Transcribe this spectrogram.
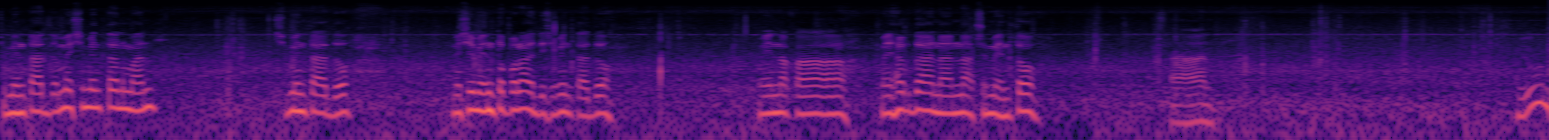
Simentado, may simento naman. Simentado. May simento pala, hindi simentado. May naka may hagdanan na semento. Saan? Yun.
